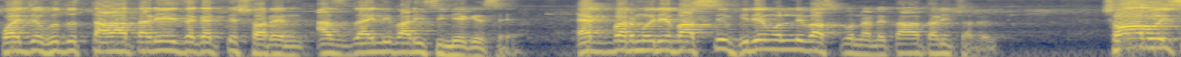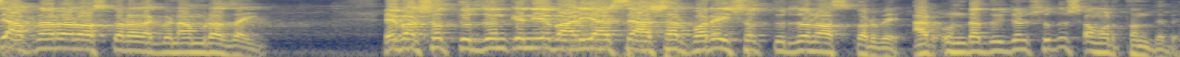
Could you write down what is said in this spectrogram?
কয় যে তাড়াতাড়ি এই জায়গাতে সরেন, আজরাইলি বাড়ি চিনিয়ে গেছে। একবার মরে বাঁচছি, ফিরে মরলি বাঁচবো না তাড়াতাড়ি সরেন। সব হইছে, আপনারা রস করা রাখবেন আমরা যাই। এবার সত্তর জনকে নিয়ে বাড়ি আসছে, আসার সত্তর জন করবে, আর উন্ডা দুইজন শুধু সমর্থন দেবে।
